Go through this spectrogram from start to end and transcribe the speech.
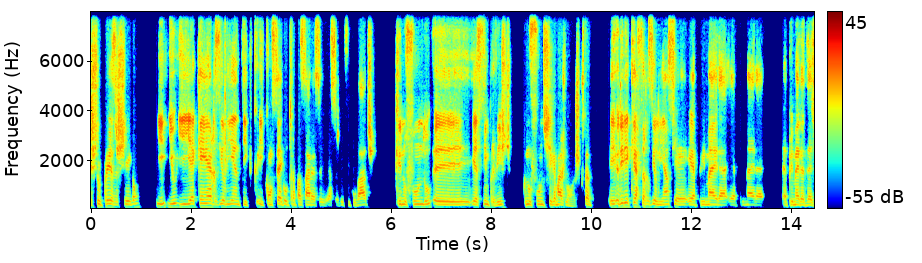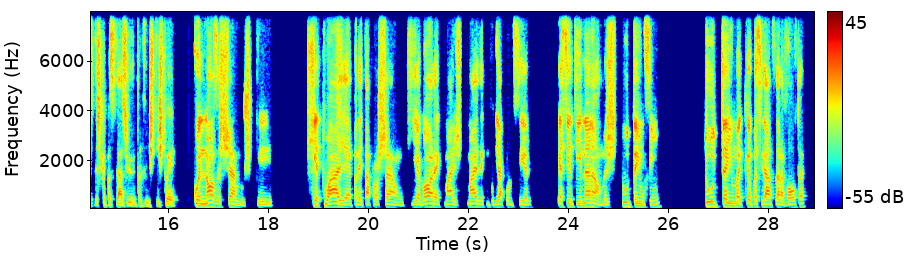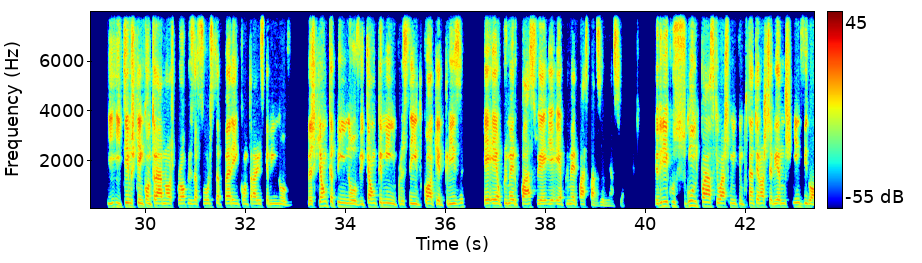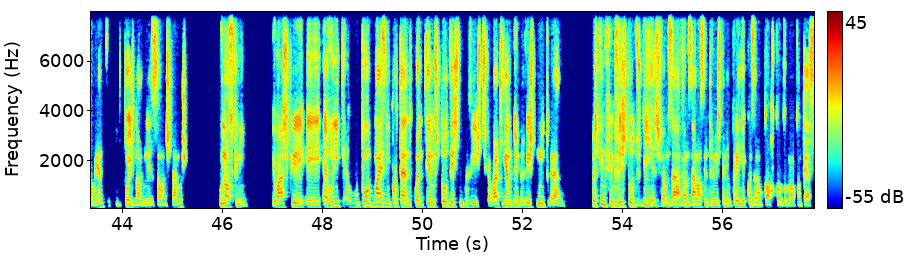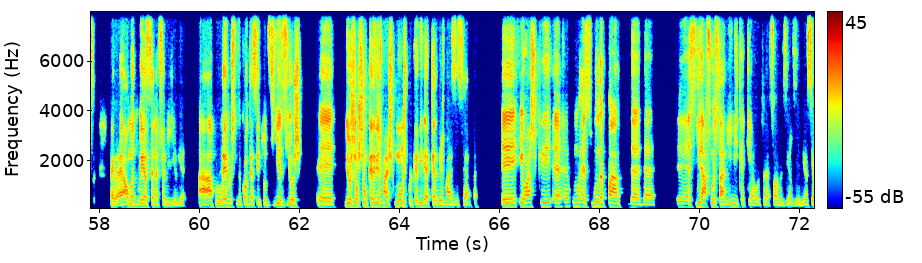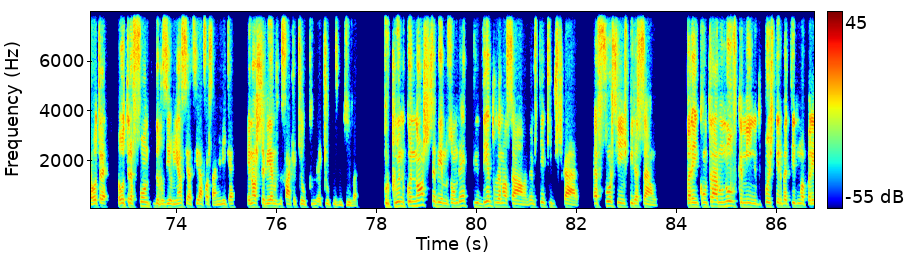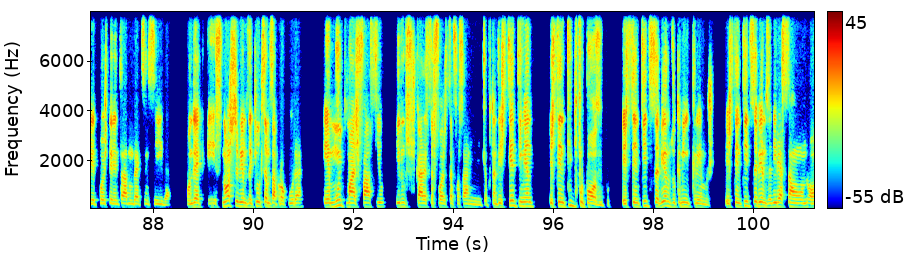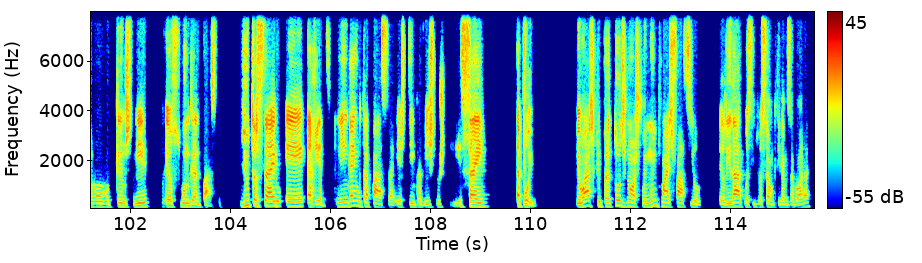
as surpresas chegam, e, e, é quem é resiliente e, e consegue ultrapassar essa, essas dificuldades que, no fundo, eh, esses imprevistos, que no fundo chega mais longe. Portanto, eu diria que essa resiliência é, é a primeira, é a primeira, a primeira das, das capacidades do imprevisto. Isto é, quando nós achamos que, que a toalha é para deitar para o chão, que agora é que mais, mais é que podia acontecer, é sentir, não, não, mas tudo tem um fim, tudo tem uma capacidade de dar a volta e, e, temos que encontrar nós próprios a força para encontrar esse caminho novo. Mas que há um caminho novo e que há um caminho para sair de qualquer crise é, é o primeiro passo, é, é, é o primeiro passo para a resiliência. Eu diria que o segundo passo que eu acho muito importante é nós sabermos individualmente, e depois na organização onde estamos, o nosso caminho. Eu acho que eh, a única, o ponto mais importante quando temos todos estes imprevistos, que agora tivemos um imprevisto muito grande, mas temos imprevisto todos os dias. Vamos à, vamos à nossa entrevista de emprego e a coisa não corre como, como acontece. Há uma doença na família, há, há problemas que nos acontecem todos os dias e hoje, eh, e hoje eles são cada vez mais comuns porque a vida é cada vez mais incerta. Eh, eu acho que a, a segunda parte da, da, eh, a seguir à força anímica, que é outra forma de dizer resiliência, a outra, a outra fonte de resiliência a seguir à força anímica é nós sabermos de facto aquilo que, aquilo que nos motiva. Porque quando, quando nós sabemos onde é que dentro da nossa alma vamos ter que ir buscar a força e a inspiração para encontrar um novo caminho depois de ter batido uma parede, depois de ter entrado num beco sem saída, onde é que, se nós sabemos aquilo que estamos à procura, é muito mais fácil irmos buscar essa força, essa força anímica. Portanto, este sentimento, este sentido de propósito, este sentido de sabermos o caminho que queremos, este sentido de sabermos a direção onde, queremos seguir é o segundo grande passo. E o terceiro é a rede. Ninguém ultrapassa estes imprevistos sem apoio. Eu acho que para todos nós foi muito mais fácil lidar com a situação que tivemos agora,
